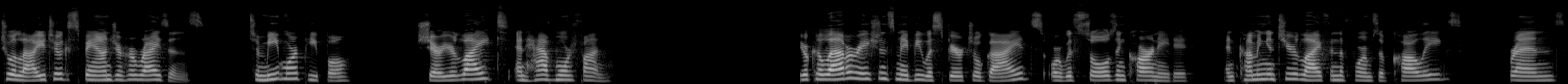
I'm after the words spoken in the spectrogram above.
to allow you to expand your horizons, to meet more people, share your light, and have more fun. Your collaborations may be with spiritual guides or with souls incarnated and coming into your life in the forms of colleagues, friends,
